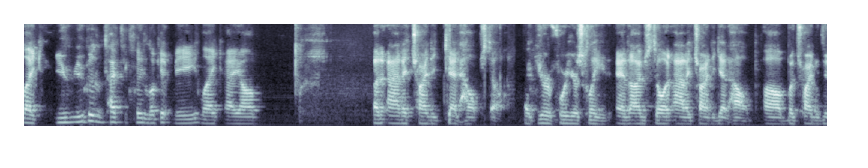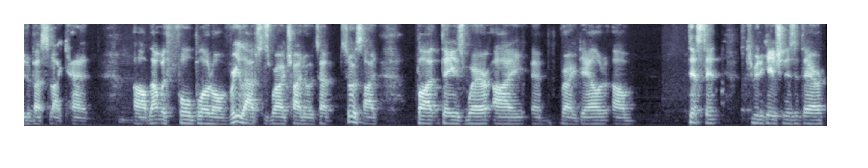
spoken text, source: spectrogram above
Like you, you can technically look at me like a um, an addict trying to get help still. Like you're four years clean, and I'm still an addict trying to get help, um, but trying to do the best that I can. Um, not with full blown on relapses where I try to attempt suicide, but days where I am very down, um, distant, communication isn't there.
